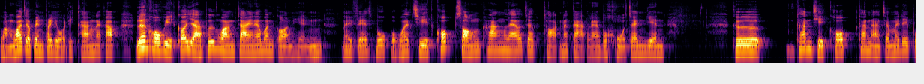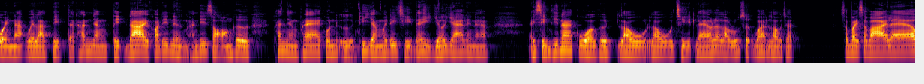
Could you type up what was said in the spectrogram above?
หวังว่าจะเป็นประโยชน์อีกครั้งนะครับ เรื่องโควิดก็อย่าเพิ่งวางใจนะ วันก่อนเห็นใน Facebook บอกว่าฉีดครบ 2 ครั้งแล้วจะถอดหน้ากากแล้วโอ้โหใจเย็น คือ ท่านฉีดครบ ท่านอาจจะไม่ได้ป่วยหนักเวลาติด แต่ท่านยังติดได้ข้อที่ 1 อันที่ 2 คือท่านยังแพร่คนอื่นที่ยังไม่ได้ฉีดได้อีกเยอะแยะเลยนะครับไอสิ่งที่น่ากลัวคือเราเราฉีดแล้วแล้วเรารู้สึกว่าเราจะสบายๆแล้ว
